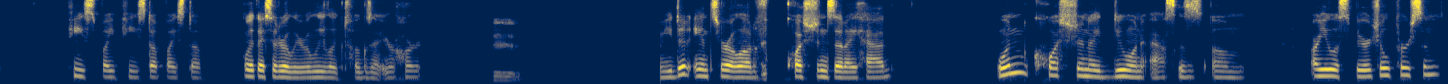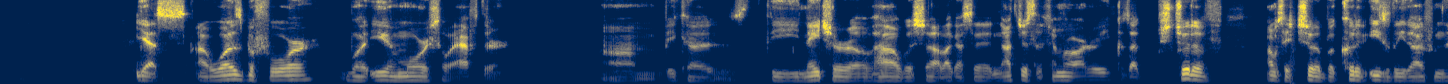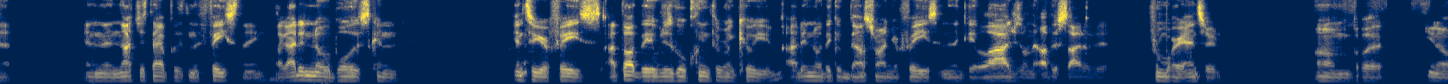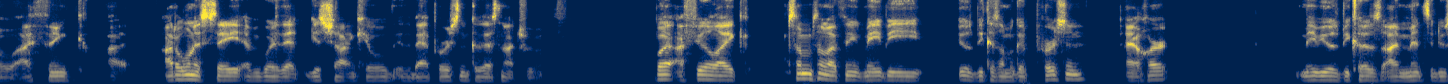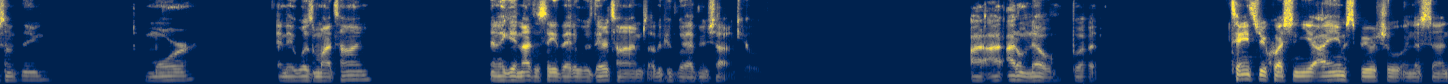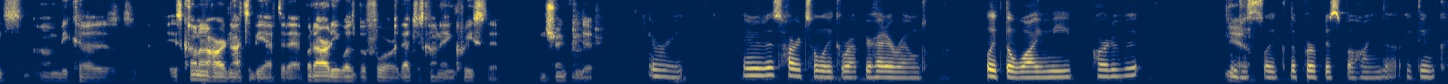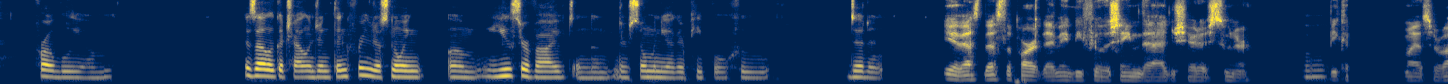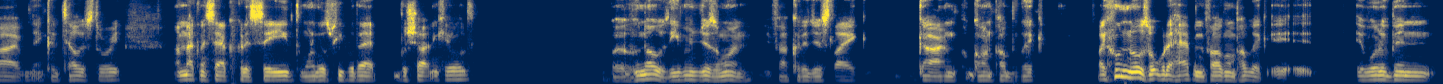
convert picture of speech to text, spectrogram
piece by piece step by step like I said earlier, really like tugs at your heart. Mhm. You did answer a lot of questions that I had. One question I do want to ask is, um, are you a spiritual person? Yes, I was before, but even more so after. Um, because the nature of how I was shot, like I said, not just the femoral artery, because I should have, I don't say should have, but could have easily died from that. And then not just that, but in the face thing. Like I didn't know bullets can enter your face. I thought they would just go clean through and kill you. I didn't know they could bounce around your face and then get lodged on the other side of it from where it entered. Um, but you know, I think I, I don't want to say everybody that gets shot and killed is a bad person because that's not true. But I feel like sometimes I think maybe it was because I'm a good person at heart. Maybe it was because I meant to do something more and it was my time. And again, not to say that it was their times, other people have been shot and killed. I, I, I don't know, but to answer your question, yeah, I am spiritual in a sense, um, because it's kind of hard not to be after that. But I already was before. That just kind of increased it and strengthened it. You're right. And it is hard to like wrap your head around like the why me part of it. Yeah. just like the purpose behind that. I think probably um is that like a challenging thing for you? Just knowing um you survived and then there's so many other people who didn't. Yeah, that's that's the part that made me feel ashamed that I hadn't shared it sooner Mhm. because I might have survived and could tell the story. I'm not gonna say I could have saved one of those people that was shot and killed, but who knows? Even just one, if I could have just like gone gone public, like who knows what would have happened if I had gone public? It, it, it would have been.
